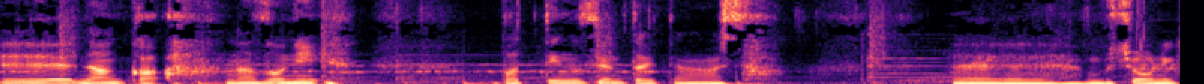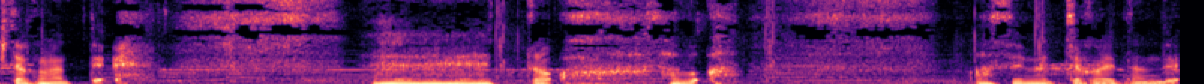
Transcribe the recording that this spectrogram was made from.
えー、なんか謎にバッティングセンター行ってみましたえー、無償に行きたくなって。えーっと、寒。汗めっちゃかいたんで、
